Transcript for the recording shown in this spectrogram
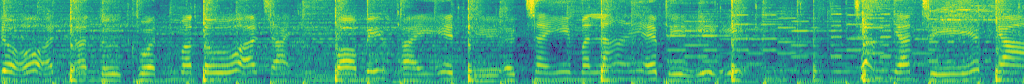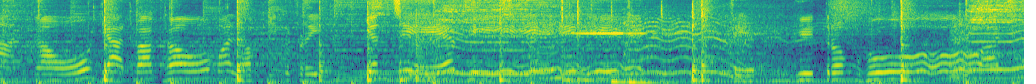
โดนอย่าตัวคนมาตัวใจบ่ไม่ไผถือใจมาหลายปีทั้งยันเจ็บยานเหงายานว่าเขามาหลอกกินฟรียันเจ็บที่เจ็บที่ตรงหัวใจ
